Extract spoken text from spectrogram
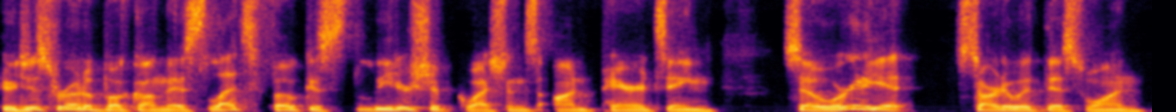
who just wrote a book on this. Let's focus leadership questions on parenting. So we're going to get started with this one.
